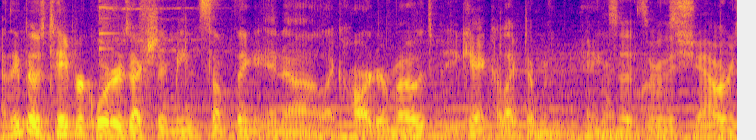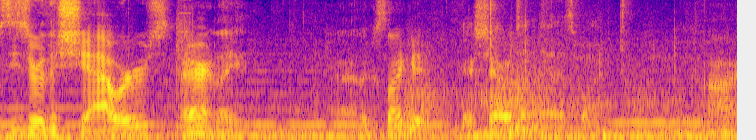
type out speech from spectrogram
I think those tape recorders actually mean something in uh, like harder modes, but you can't collect them in Exit through the showers. These are the showers? Apparently, uh, looks like it. There's showers on there, that's why. Alright.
